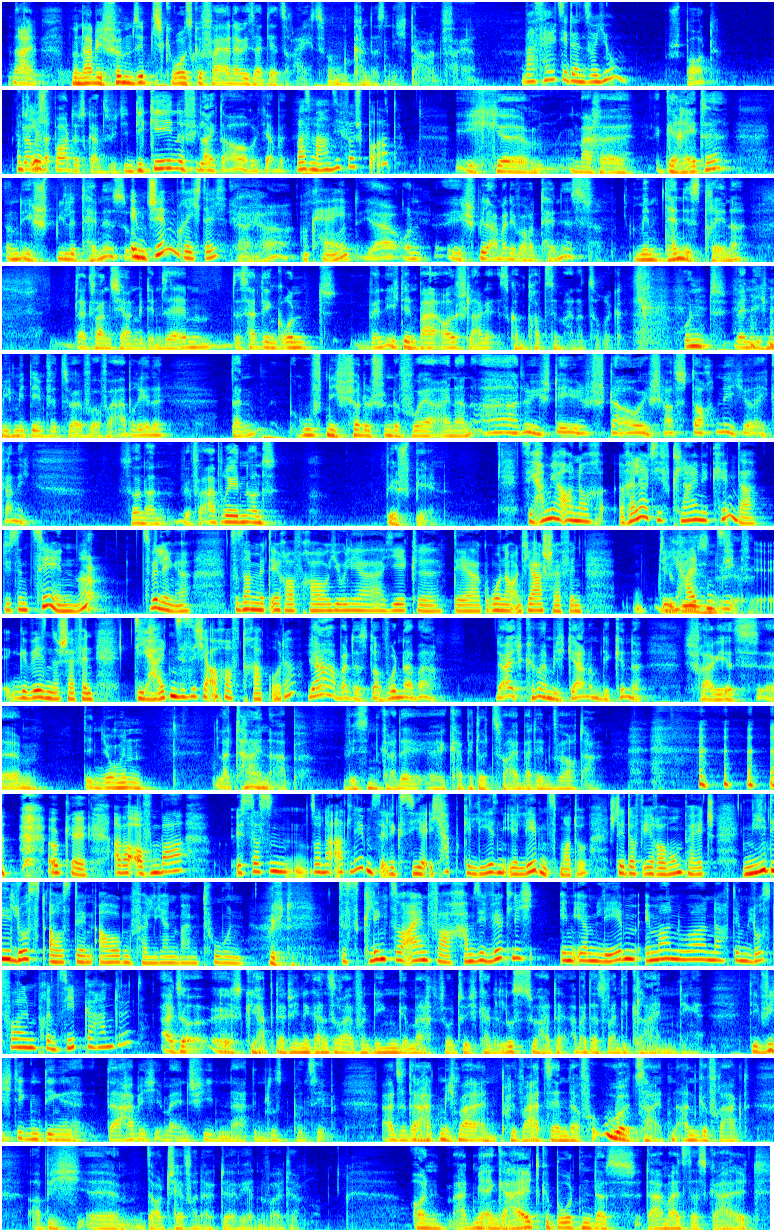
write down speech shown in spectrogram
Nein, nun habe ich 75 groß gefeiert, da habe ich gesagt, jetzt reicht's, man kann das nicht dauernd feiern. Was hält Sie denn so jung? Sport. Ich Und glaube, Ihre... Sport ist ganz wichtig. Die Gene vielleicht auch. Ich habe... Was machen Sie für Sport? Ich äh, mache Geräte und ich spiele Tennis. Im Gym, richtig? Ja, ja. Okay. Und, ja, und ich spiele einmal die Woche Tennis mit dem Tennistrainer. Seit 20 Jahren mit demselben. Das hat den Grund, wenn ich den Ball ausschlage, es kommt trotzdem einer zurück. Und wenn ich mich mit dem für 12 Uhr verabrede, dann ruft nicht Viertelstunde vorher einer an, ah, du, ich stehe im Stau, ich schaff's doch nicht oder ich kann nicht. Sondern wir verabreden uns, wir spielen. Sie haben ja auch noch relativ kleine Kinder. Die sind zehn, ne? Ja. Zwillinge. Zusammen mit ihrer Frau Julia Jekel, der Gruner und Jahr-Chefin. Die gewesene halten Sie, Chefin. Äh, gewesene Chefin. Die halten Sie sich ja auch auf Trab, oder? Ja, aber das ist doch wunderbar. Ja, ich kümmere mich gern um die Kinder. Ich frage jetzt ähm, den Jungen Latein ab. Wir sind gerade äh, Kapitel 2 bei den Wörtern. okay, aber offenbar ist das ein, so eine Art Lebenselixier. Ich habe gelesen, Ihr Lebensmotto steht auf Ihrer Homepage, nie die Lust aus den Augen verlieren beim Tun. Richtig. Das klingt so einfach. Haben Sie wirklich in Ihrem Leben immer nur nach dem lustvollen Prinzip gehandelt? Also ich habe natürlich eine ganze Reihe von Dingen gemacht, wozu ich keine Lust zu hatte, aber das waren die kleinen Dinge. Die wichtigen Dinge, da habe ich immer entschieden nach dem Lustprinzip. Also da hat mich mal ein Privatsender vor Urzeiten angefragt, ob ich äh, dort Chefredakteur werden wollte. Und hat mir ein Gehalt geboten, das damals das Gehalt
